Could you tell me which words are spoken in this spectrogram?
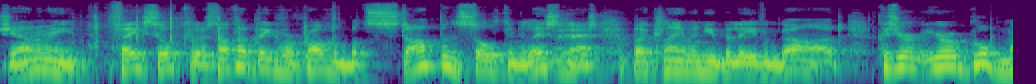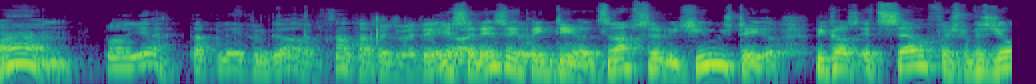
you know what I mean? Face up to it. It's not that big of a problem. But stop insulting listeners Yeah. by claiming you believe in God because you're you're a good man. Well, yeah, that belief in God. It's not that big of a deal. Yes, it is a big deal. It's an absolutely huge deal because it's selfish. Because you'll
